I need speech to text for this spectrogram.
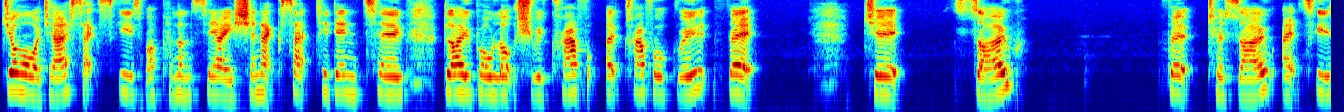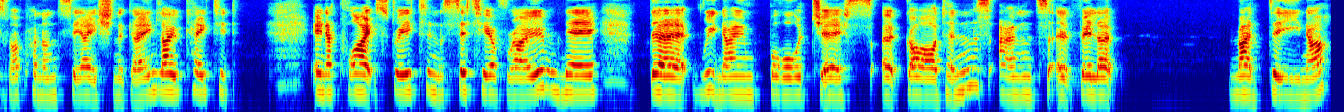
Georges, excuse my pronunciation, accepted into Global Luxury Travel, uh, travel Group, that so Virtuoso, excuse my pronunciation again, located in a quiet street in the city of Rome near the renowned Borges uh, Gardens and uh, Villa Madina.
